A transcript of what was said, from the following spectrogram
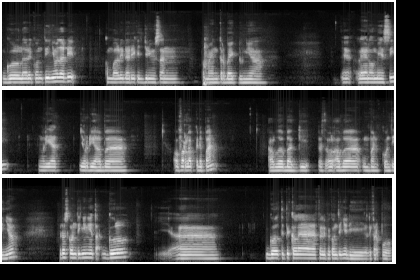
Gol dari Coutinho tadi kembali dari kejeniusan pemain terbaik dunia ya Lionel Messi ngelihat Jordi Alba overlap ke depan Alba bagi terus Alba umpan Coutinho terus Coutinho nyetak gol ya, gol tipikalnya Felipe Coutinho di Liverpool.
